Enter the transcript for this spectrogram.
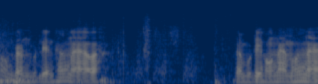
ต้องดันบทเรียนข้างหน้าปะดันบทเรียนของหน้ามาข้างหน้า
